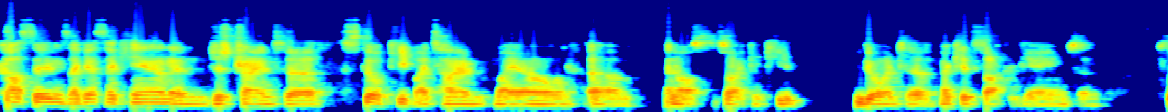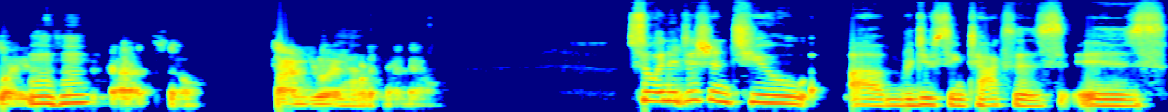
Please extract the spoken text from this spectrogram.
cost savings, I guess I can, and just trying to still keep my time my own, um, and also so I can keep going to my kids' soccer games and plays mm-hmm. like that. So, time's really yeah. important right now. So, in addition to um, reducing taxes, is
